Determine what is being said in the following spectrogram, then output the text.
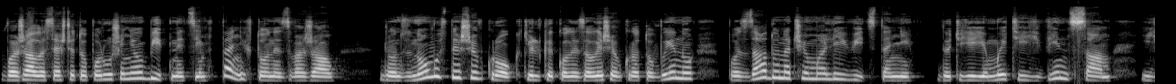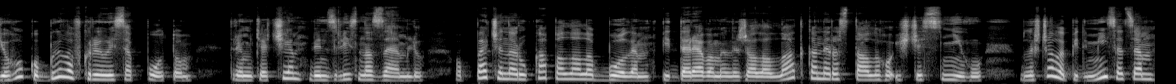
Вважалося, що то порушення обітниці, та ніхто не зважав. Джон знову стишив крок, тільки коли залишив кротовину позаду на чималій відстані. До тієї миті й він сам, і його кобила вкрилися потом. Тремтячи, він зліз на землю. Обпечена рука палала болем, під деревами лежала латка неросталого іще снігу, блищала під місяцем,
